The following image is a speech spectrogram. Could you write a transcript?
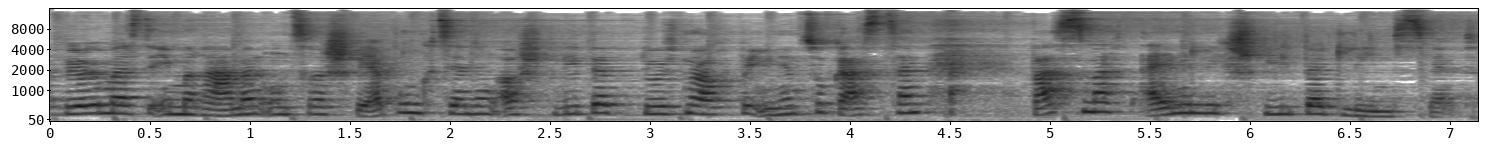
Bürgermeister, im Rahmen unserer Schwerpunktsendung aus Spielberg dürfen wir auch bei Ihnen zu Gast sein. Was macht eigentlich Spielberg lebenswert?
